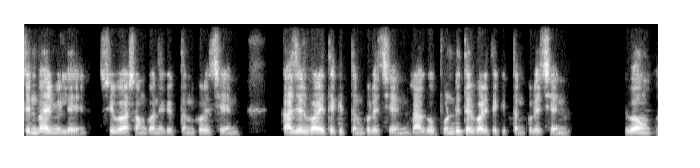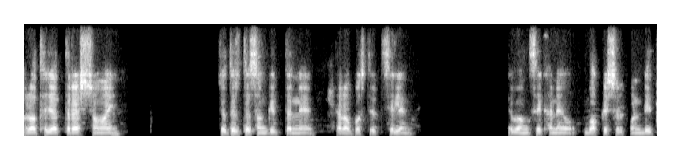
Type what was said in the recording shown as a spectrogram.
তিন ভাই মিলে শিবা শঙ্কর কীর্তন করেছেন। কাজের বাড়িতে কীর্তন করেছেন, রাঘব পণ্ডিতের বাড়িতে কীর্তন করেছেন এবং রথযাত্রার সময় চতুর্থ সংকীর্তনে তারা উপস্থিত ছিলেন এবং সেখানেও বক্রেশ্বর পণ্ডিত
